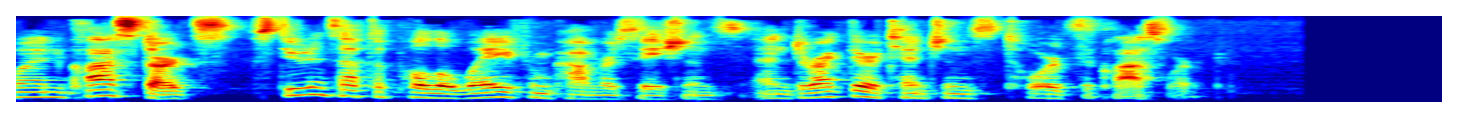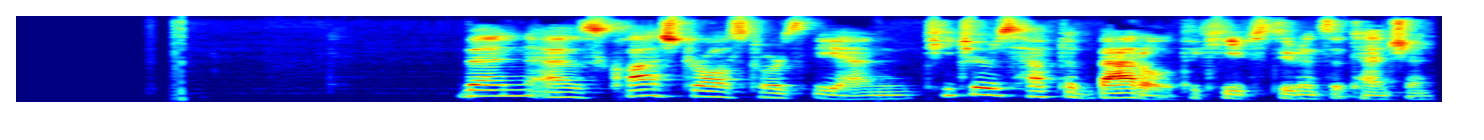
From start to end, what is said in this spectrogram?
When class starts, students have to pull away from conversations and direct their attentions towards the classwork. Then, as class draws towards the end, teachers have to battle to keep students' attention.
